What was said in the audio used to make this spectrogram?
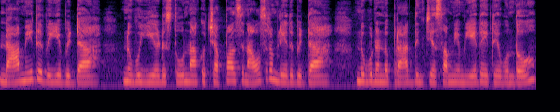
నా మీద వెయ్యి బిడ్డ. నువ్వు ఏడుస్తూ నాకు చెప్పాల్సిన అవసరం లేదు బిడ్డ. నువ్వు నన్ను ప్రార్థించే సమయం ఏదైతే ఉందో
